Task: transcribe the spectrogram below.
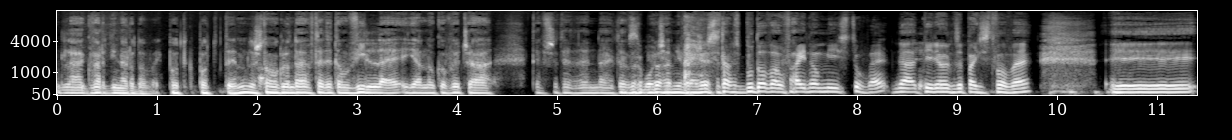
dla Gwardii Narodowej. Pod, pod tym. Zresztą oglądałem wtedy tą willę Janukowycza. Te, te, ten, to robiło na mnie wrażenie, że tam zbudował fajną miejscówę na pieniądze państwowe. Yy,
